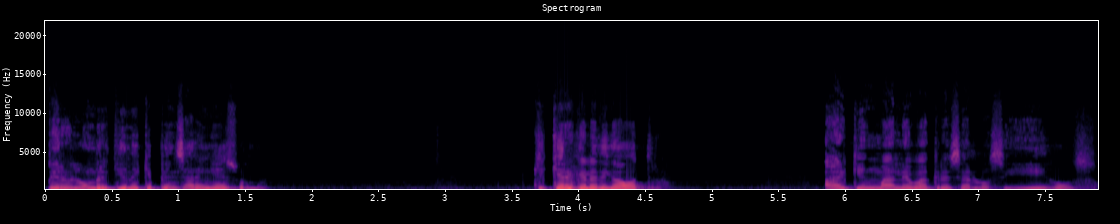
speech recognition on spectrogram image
Pero el hombre tiene que pensar en eso, hermano. ¿Qué quiere que le diga otro? ¿A alguien más le va a crecer los hijos?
